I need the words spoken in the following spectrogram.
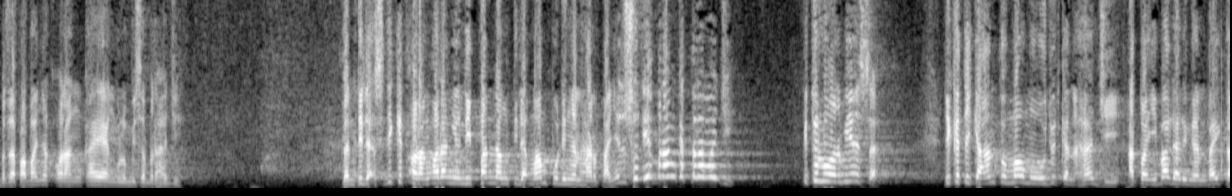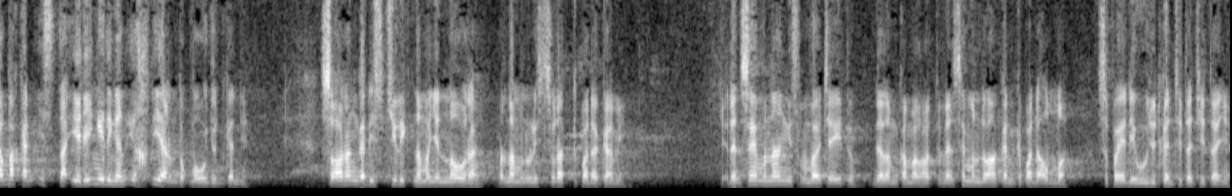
betapa banyak orang kaya yang belum bisa berhaji. Dan tidak sedikit orang-orang yang dipandang tidak mampu dengan hartanya, justru dia berangkat dalam haji. Itu luar biasa. Jadi ketika antum mau mewujudkan haji atau ibadah dengan baik, tambahkan ista, iringi dengan ikhtiar untuk mewujudkannya. Seorang gadis cilik namanya Naura pernah menulis surat kepada kami. Ya, dan saya menangis membaca itu dalam kamar hotel dan saya mendoakan kepada Allah supaya diwujudkan cita-citanya.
